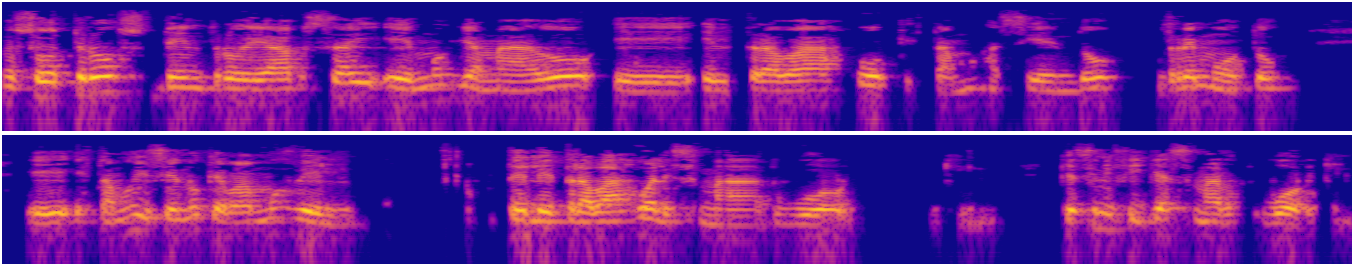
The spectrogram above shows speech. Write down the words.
Nosotros dentro de AppSai hemos llamado eh, el trabajo que estamos haciendo remoto, eh, estamos diciendo que vamos del teletrabajo al smart working. ¿Qué significa smart working?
